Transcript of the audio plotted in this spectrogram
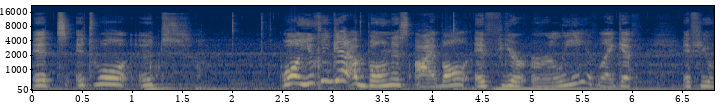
It it will it well, you can get a bonus eyeball if you're early, like if if you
